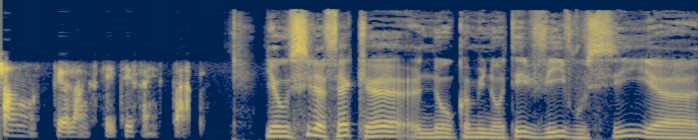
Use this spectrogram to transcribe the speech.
chances que l'anxiété s'installe. Il y a aussi le fait que nos communautés vivent aussi euh,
